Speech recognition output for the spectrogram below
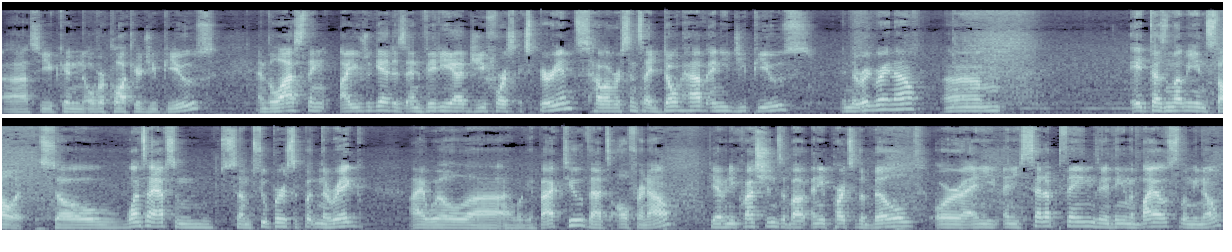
uh, so you can overclock your GPUs. And the last thing I usually get is NVIDIA GeForce Experience. However, since I don't have any GPUs in the rig right now, um, it doesn't let me install it. So once I have some some supers to put in the rig, I will uh, I will get back to you. That's all for now. If you have any questions about any parts of the build or any any setup things, anything in the BIOS, let me know.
